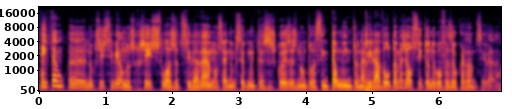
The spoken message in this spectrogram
Então, uh, no registro civil, nos registros, loja do cidadão, não sei, não percebo muito dessas coisas, não estou assim tão into na vida adulta, mas é o sítio onde eu vou fazer o cartão de cidadão.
